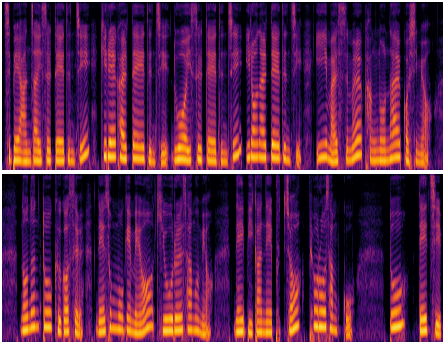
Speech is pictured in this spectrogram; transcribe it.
집에 앉아 있을 때에든지 길에 갈 때에든지 누워 있을 때에든지 일어날 때에든지 이 말씀을 강론할 것이며 너는 또 그것을 내 손목에 메어 기호를 삼으며 내 미간에 붙여 표로 삼고 또 내 집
